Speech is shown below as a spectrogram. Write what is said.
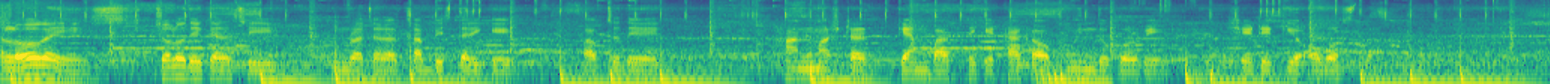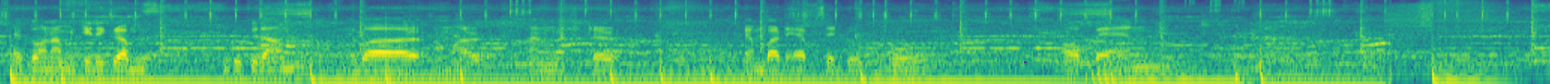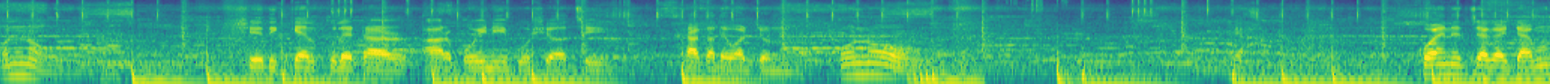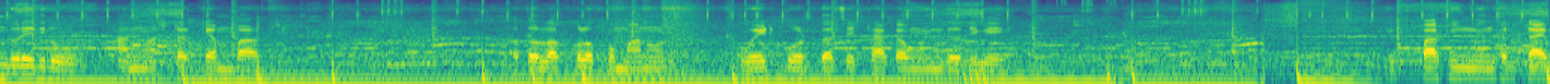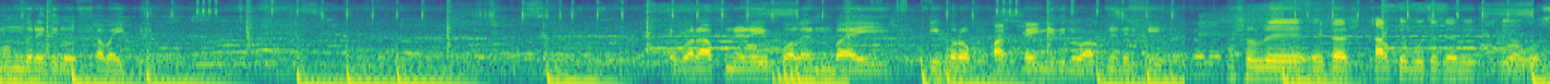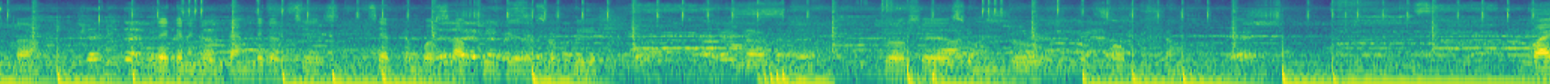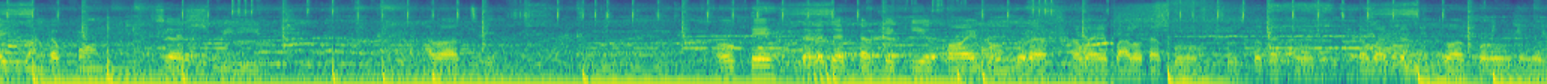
Hello guys চলো দেখে আছি তোমরা যারা ছাব্বিশ তারিখে ভাবছ যে হান মাস্টার ক্যাম্পার থেকে টাকা উইন্দ করবে, সেটির কি অবস্থা? এখন আমি টেলিগ্রাম ঢুকিলাম, এবার আমার হান মাস্টার ক্যাম্পার অ্যাপসে ঢুকবো। ওপেন অন্য সেদিক ক্যালকুলেটর আর বই নিয়ে বসে আছে টাকা দেওয়ার জন্য। অন্য কয়েনের জায়গায় ডায়মন্ড ধরে দিল হান মাস্টার ক্যাম্বার অত লক্ষ লক্ষ মানুষ ওয়েট করতেছে, টাকা মহিন্দ্র দিবে। পার্কিং ম্যান তার ডায়মন্ড ধরে দিল সবাইকে। এবার আপনারাই বলেন ভাই, কি বড় পাকটা এনে দিল আপনাদেরকে? আসলে এটা কালকে বোঝা যাবে কি অবস্থা। দেখেন এখানে টাইম দেখাচ্ছে সেপ্টেম্বর ছাব্বিশ দু হাজার চব্বিশ প্রসেস উইন্ডো অপশন বাইশ ঘণ্টা পঞ্চাশ মিনিট। আরও আছে। ওকে দেখা যাক কালকে কি হয়। বন্ধুরা, সবাই ভালো থাকো, সুস্থ থাকো, সবার জন্য দোয়া করো, দেখা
